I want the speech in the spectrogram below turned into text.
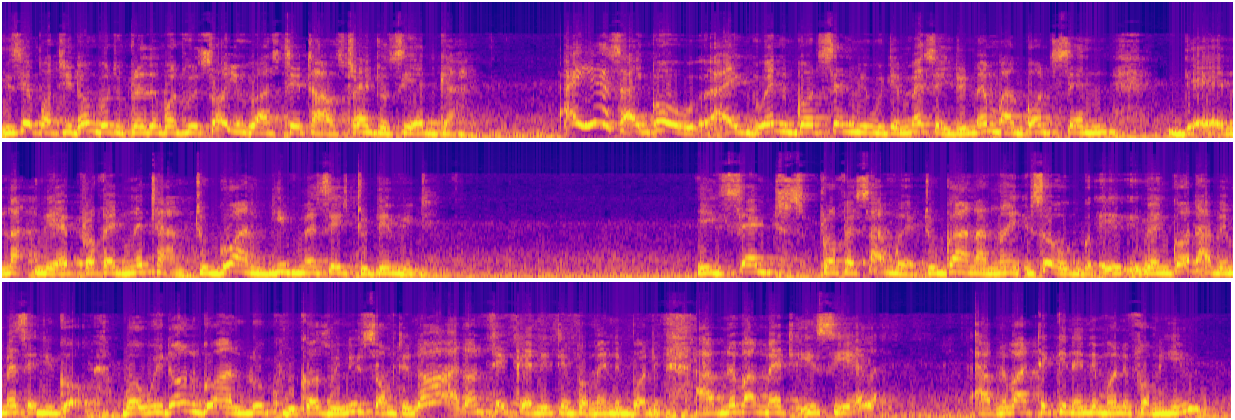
You say, but you don't go to president. But we saw you go at State House trying to see Edgar. I, yes, I go. I, when God sent me with a message, remember God sent the, the prophet Nathan to go and give message to David. He sent Prophet Samuel to go and anoint. So when God have a message, you go. But we don't go and look because we need something. No, I don't take anything from anybody. I've never met ECL. I've never taken any money from him.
